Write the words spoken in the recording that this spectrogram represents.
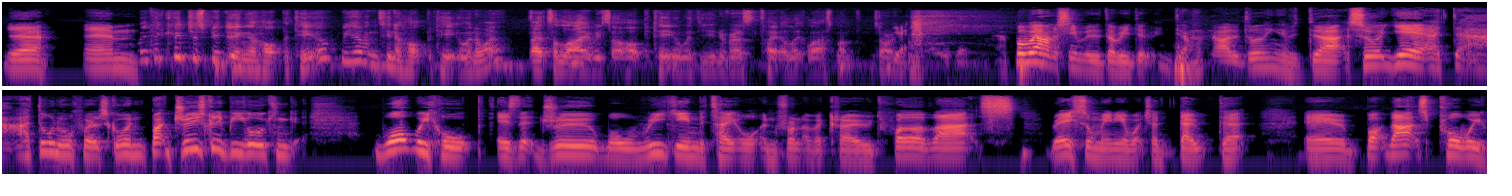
Yeah, Um, Well, they could just be doing a hot potato. We haven't seen a hot potato in a while. That's a lie. We saw a hot potato with the Universal title like last month. Sorry. Yeah. but we haven't seen with the WWE. No, I don't think they would do that. So yeah, I, I don't know where it's going. But Drew's going to be looking. What we hope is that Drew will regain the title in front of a crowd, whether that's WrestleMania, which I doubt it. Uh, but that's probably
